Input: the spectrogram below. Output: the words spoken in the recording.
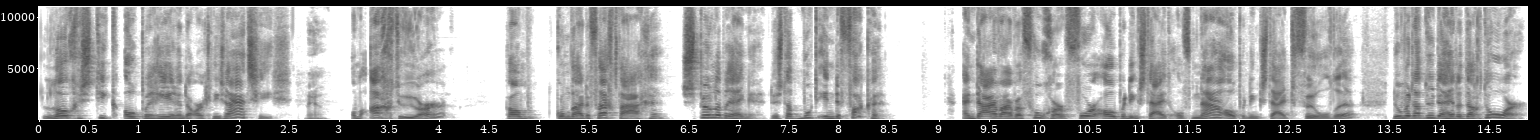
logistiek opererende organisaties. Ja. Om acht uur komt kom daar de vrachtwagen spullen brengen. Dus dat moet in de vakken. En daar waar we vroeger voor openingstijd of na openingstijd vulden, doen we dat nu de hele dag door.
